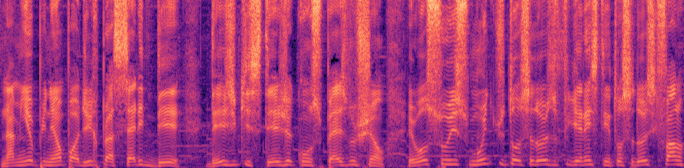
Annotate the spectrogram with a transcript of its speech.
na minha opinião pode ir pra Série D, desde que esteja com os pés no chão. Eu ouço isso muito de torcedores do Figueirense, tem torcedores que falam,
